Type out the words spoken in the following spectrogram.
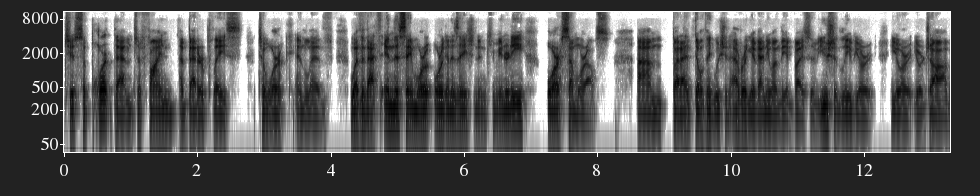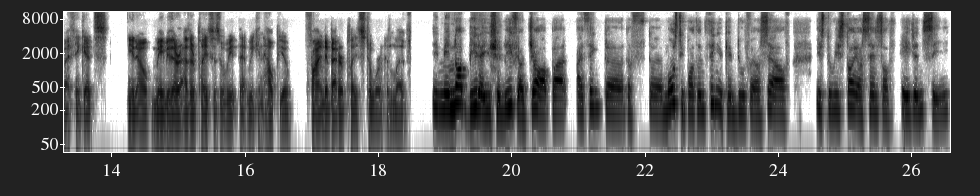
to support them to find a better place to work and live whether that's in the same organization and community or somewhere else. Um, but i don't think we should ever give anyone the advice of you should leave your your your job. I think it's you know maybe there are other places that we that we can help you find a better place to work and live. It may not be that you should leave your job but i think the the, the most important thing you can do for yourself is to restore your sense of agency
